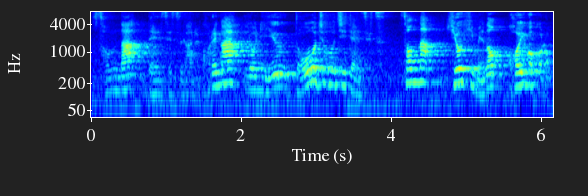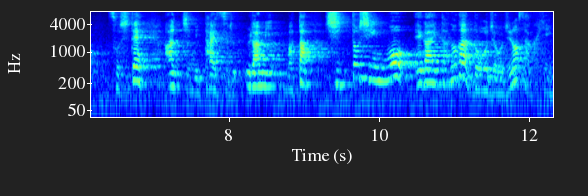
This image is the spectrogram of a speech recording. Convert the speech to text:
そんな伝説がある。これが世に言う道成寺伝説。そんな清姫の恋心。そして安珍に対する恨みまた嫉妬心を描いたのが道成寺の作品。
